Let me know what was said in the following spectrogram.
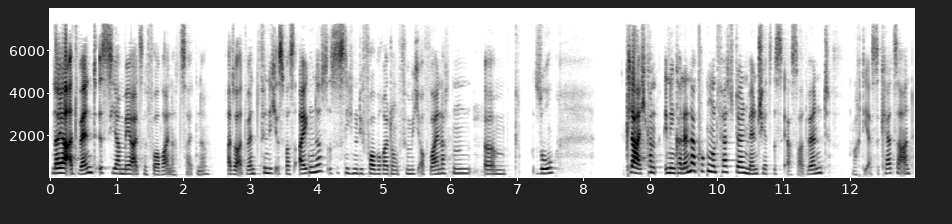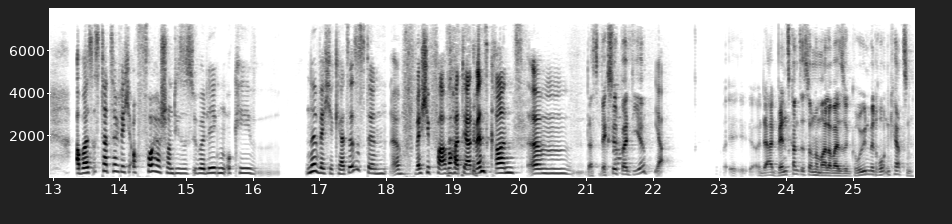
Naja, Advent ist ja mehr als eine Vorweihnachtszeit, ne? Also Advent finde ich ist was Eigenes. Es ist nicht nur die Vorbereitung für mich auf Weihnachten ähm, so. Klar, ich kann in den Kalender gucken und feststellen, Mensch, jetzt ist erster Advent, mach die erste Kerze an. Aber es ist tatsächlich auch vorher schon dieses Überlegen, okay, ne, welche Kerze ist es denn? Äh, welche Farbe hat der Adventskranz? Ähm, Das wechselt bei dir? ja, Äh, Der Adventskranz ist doch normalerweise grün mit roten Kerzen.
